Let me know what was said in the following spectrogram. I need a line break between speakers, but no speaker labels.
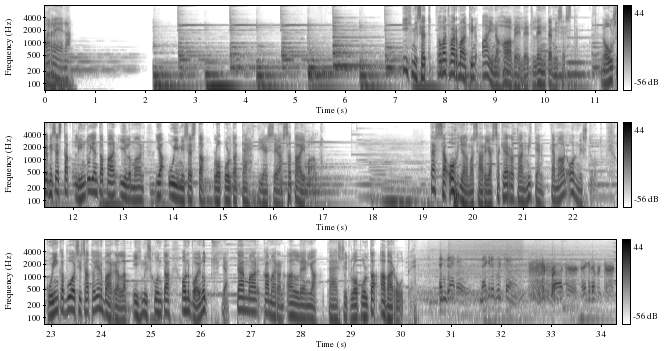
Areena.
Ihmiset ovat varmaankin aina haaveilleet lentämisestä. Nousemisesta lintujen tapaan ilmaan ja uimisesta lopulta tähtien seassa taivaalla. Tässä ohjelmasarjassa kerrotaan, miten tämä on onnistunut. Kuinka vuosisatojen varrella ihmiskunta on voinut jättää maan kamaran alleen ja päässyt lopulta avaruuteen.
Endeavor, negative return.
Roger, negative return.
